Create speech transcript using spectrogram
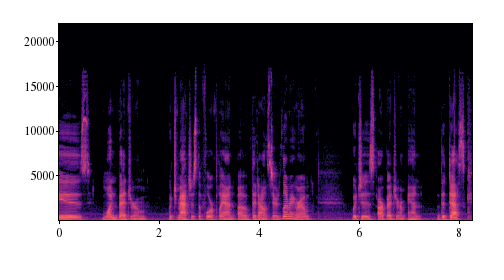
is one bedroom, which matches the floor plan of the downstairs living room, which is our bedroom. And the desk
